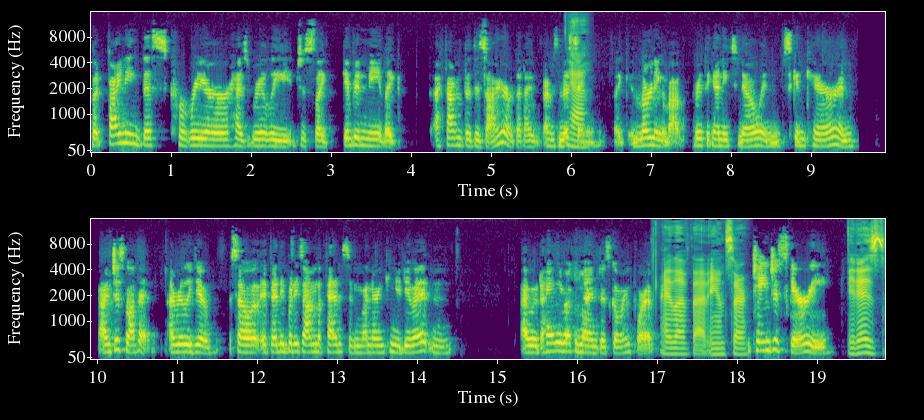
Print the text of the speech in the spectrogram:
but finding this career has really just like given me like, I found the desire that I, I was missing, like in learning about everything I need to know in skincare. And I just love it. I really do. So if anybody's on the fence and wondering, can you do it? And I would highly recommend just going for it. I love that answer. Change is scary. It is.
